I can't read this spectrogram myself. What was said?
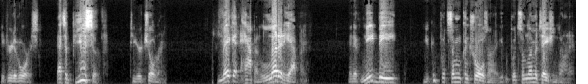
if you're divorced. That's abusive to your children. Make it happen. Let it happen. And if need be, you can put some controls on it. You can put some limitations on it.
